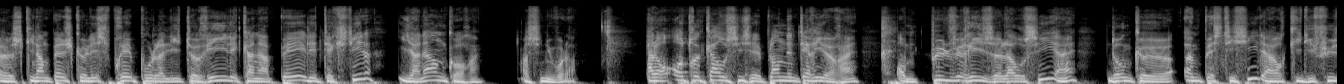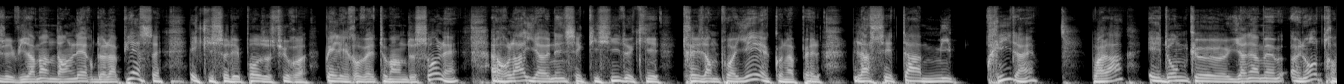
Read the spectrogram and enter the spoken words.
euh, ce qui n'empêche que les sprays pour la literie, les canapés, les textiles, il y en a encore hein, à ce niveau-là. Alors autre cas aussi, c'est les plantes d'intérieur. hein. On pulvérise là aussi. Donc euh, un pesticide, alors qui diffuse évidemment dans l'air de la pièce et qui se dépose sur ben, les revêtements de sol. hein. Alors là, il y a un insecticide qui est très employé, hein, qu'on appelle l'acétamipride. hein. Voilà. Et donc, euh, il y en a même un autre.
